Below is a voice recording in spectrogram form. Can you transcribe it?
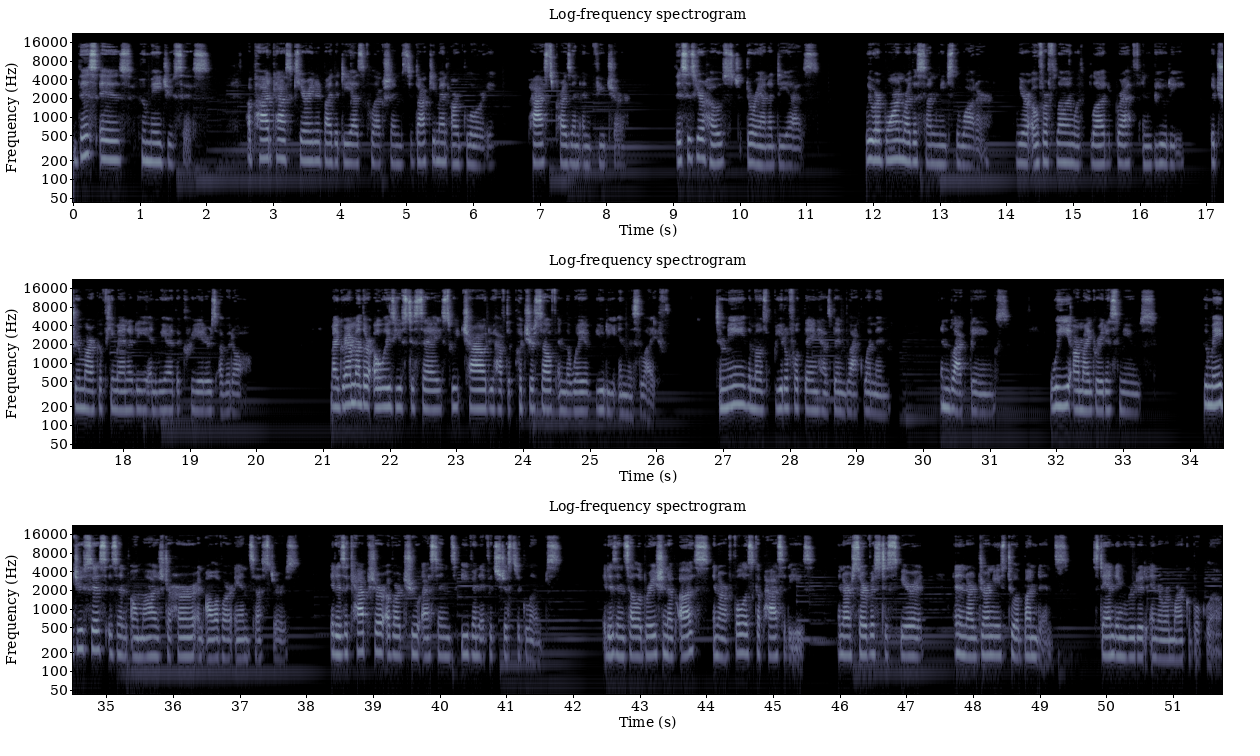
This is Who Made You Sis, a podcast curated by the Diaz Collections to document our glory, past, present, and future. This is your host, Doriana Diaz. We were born where the sun meets the water. We are overflowing with blood, breath, and beauty, the true mark of humanity, and we are the creators of it all. My grandmother always used to say, Sweet child, you have to put yourself in the way of beauty in this life. To me, the most beautiful thing has been black women and black beings. We are my greatest muse. Who Made You Sis is an homage to her and all of our ancestors. It is a capture of our true essence, even if it's just a glimpse. It is in celebration of us in our fullest capacities, in our service to spirit, and in our journeys to abundance, standing rooted in a remarkable glow.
